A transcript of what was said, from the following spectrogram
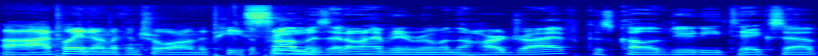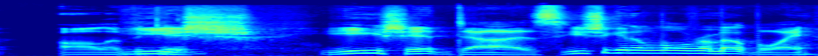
Uh, I played it on the controller on the PC. The problem is I don't have any room on the hard drive because Call of Duty takes up all of the game. Yeesh. Yeesh, it does. You should get a little remote boy,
